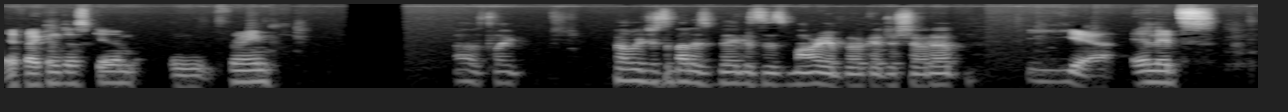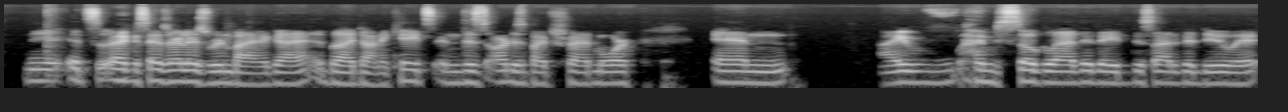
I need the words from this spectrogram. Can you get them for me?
If I can just get him in frame. Oh, it's like probably just about as big as this Mario book I just showed up. Yeah, and it's the it's like I said earlier, it's written by a guy by Donny Cates, and this art is by Tradd Moore, and I I'm so glad that they decided to do it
